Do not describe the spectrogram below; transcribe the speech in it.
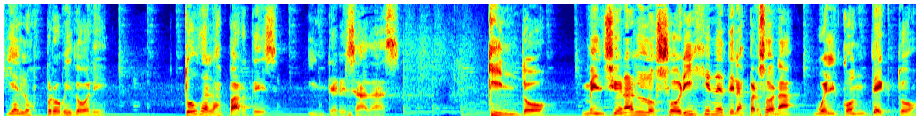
y a los proveedores, todas las partes interesadas. Quinto, mencionar los orígenes de las personas o el contexto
